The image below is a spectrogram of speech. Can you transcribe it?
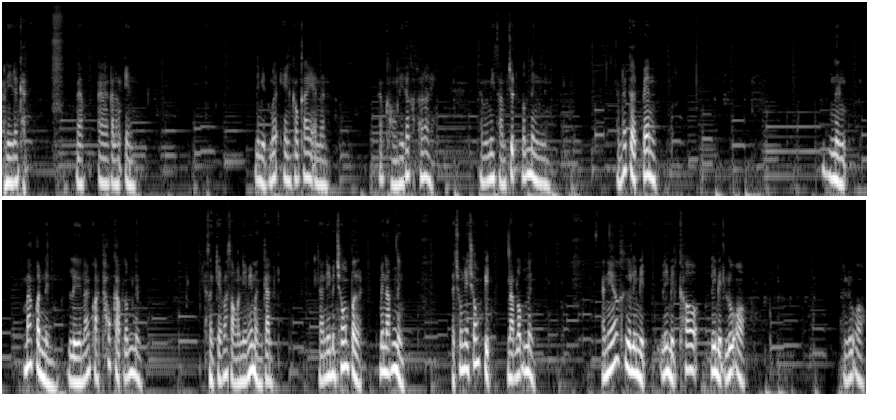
อันนี้แล้วกันนะครับ r กำลัง n ลิมิตเมื่อ n เข้าใกล้อันนั้นนะครับของนี้เท่ากับเท่าไหร่มันมี 3 จุดลบ1 1นะครับถ้าเกิดเป็นหนึ่งมากกว่า 1 หรือน้อยกว่าเท่ากับลบหนึ่งสังเกตว่า 2 อันนี้ไม่เหมือนกัน อันนี้เป็นช่วงเปิดไม่นับ 1 แต่ช่วงนี้ช่วงปิดนับลบหนึ่งอันนี้ก็คือลิมิตลิมิตเข้าลิมิตลูกออกลูกออก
